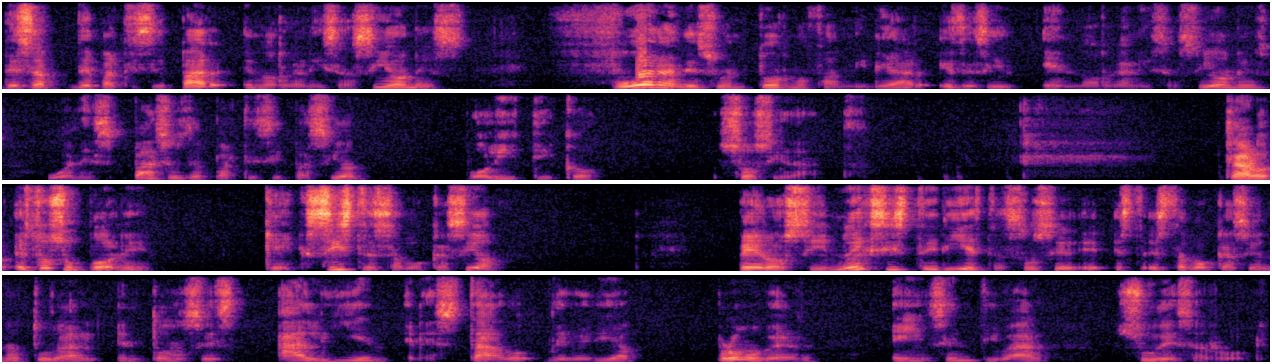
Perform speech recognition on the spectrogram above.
de, de participar en organizaciones fuera de su entorno familiar, es decir, en organizaciones o en espacios de participación político, sociedad. Claro, esto supone que existe esa vocación. Pero si no existiría esta, esta, vocación natural, entonces alguien, el Estado, debería promover e incentivar su desarrollo.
